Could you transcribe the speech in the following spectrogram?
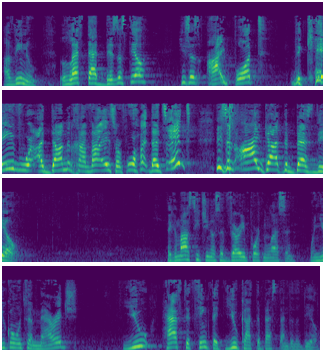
Avinu, left that business deal. He says, I bought the cave where Adam and Chava is for 400, that's it? He says, I got the best deal. The Gemara is teaching us a very important lesson. When you go into a marriage, you have to think that you got the best end of the deal.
